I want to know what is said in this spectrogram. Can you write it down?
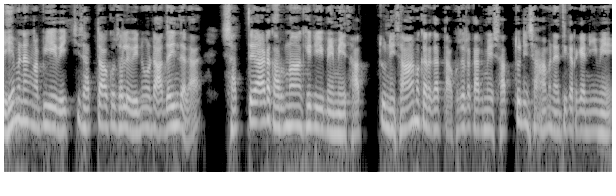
එහෙමනම් අපි මේ වෙච්ච සත්ව අකුසල වෙනුවට අද ඉඳලා සත්වයාට කරුණා කිරීමේ මේ සත්තු නිසාම කරගත් අකුසල කර්මයේ සත්තු නිසාම නැති කර ගැනීමේ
